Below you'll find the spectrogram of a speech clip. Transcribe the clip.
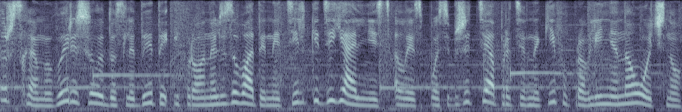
Тож схеми вирішили дослідити і проаналізувати не тільки діяльність, але й спосіб життя працівників управління наочно,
